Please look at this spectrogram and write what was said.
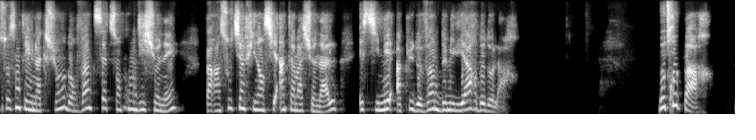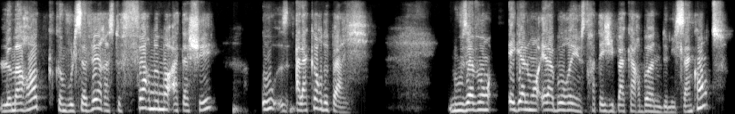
61, actions, dont 27 sont conditionnées par un soutien financier international estimé à plus de 22 milliards de dollars. D'autre part, le Maroc, comme vous le savez, reste fermement attaché à l'accord de Paris. Nous avons également élaboré une stratégie bas carbone 2050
